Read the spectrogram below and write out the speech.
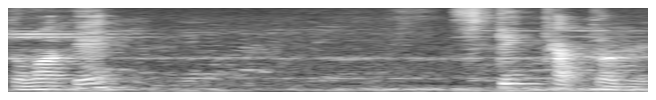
তোমাকে স্টিক থাকতে হবে।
